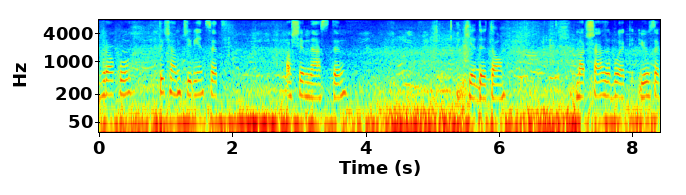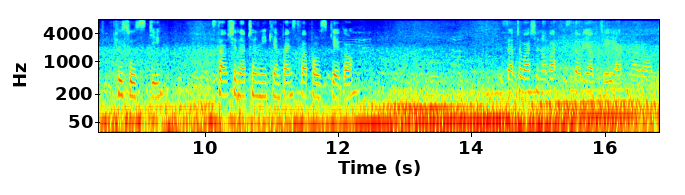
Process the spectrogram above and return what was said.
W roku 1918, kiedy to marszałek Józef Piłsudski stał się naczelnikiem państwa polskiego, zaczęła się nowa historia w dziejach narodu.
